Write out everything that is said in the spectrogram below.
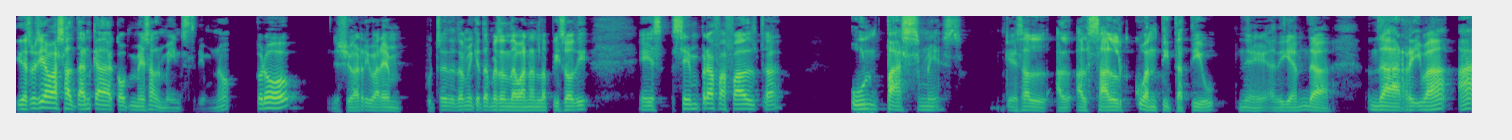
i després ja va saltant cada cop més al mainstream, no? Però, i això ja arribarem potser una miqueta més endavant en l'episodi, és sempre fa falta un pas més, que és el, el, el salt quantitatiu, eh, diguem, d'arribar a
